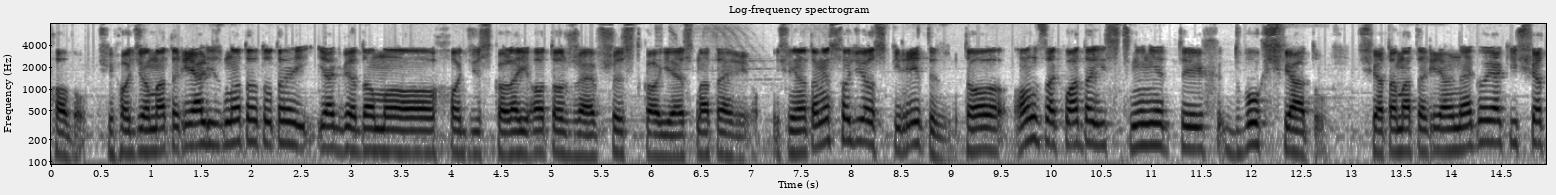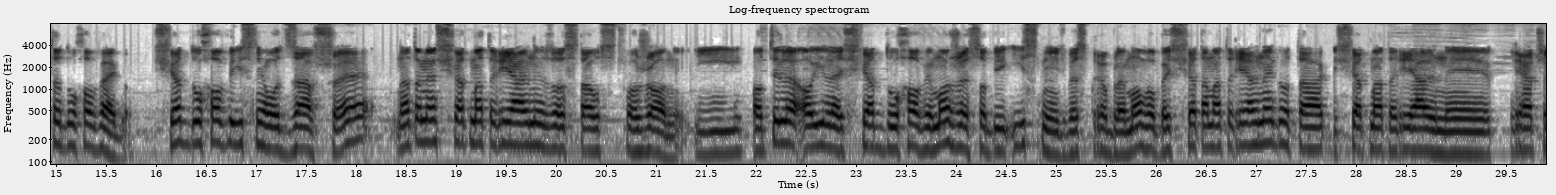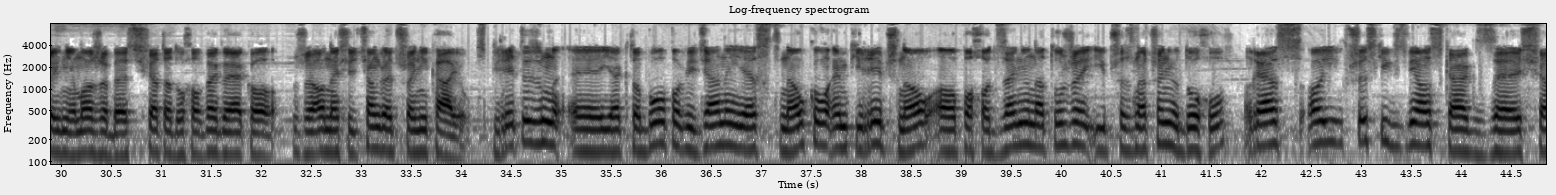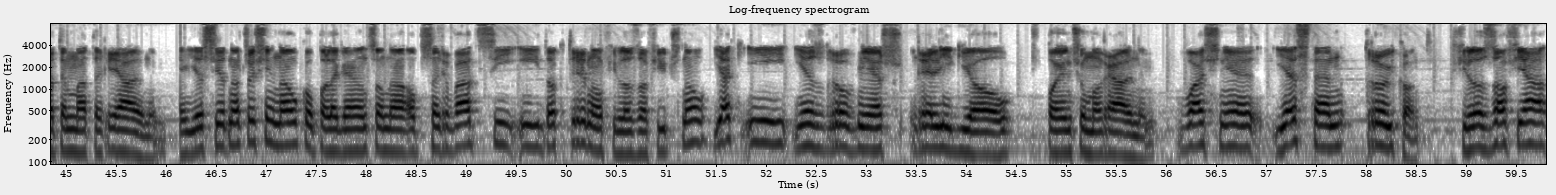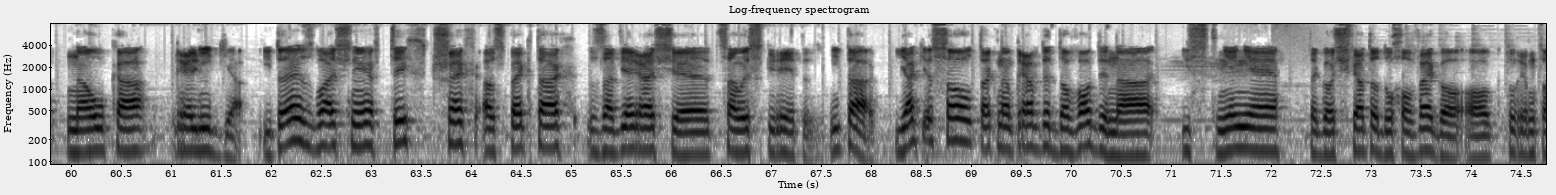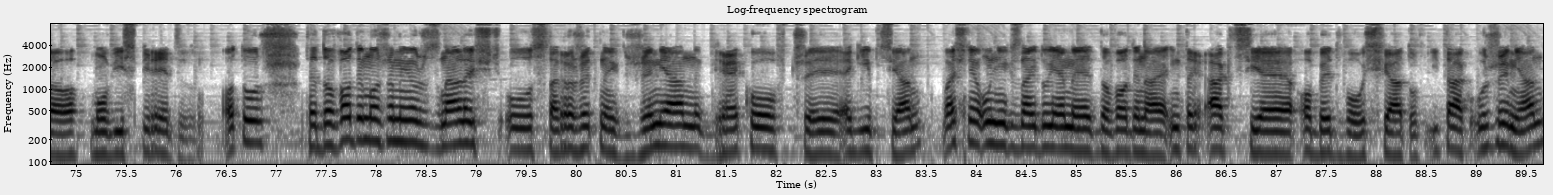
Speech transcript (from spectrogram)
Jeśli chodzi o materializm, no to tutaj, jak wiadomo, chodzi z kolei o to, że wszystko jest materią. Jeśli natomiast chodzi o spirytyzm, to on zakłada istnienie tych dwóch światów świata materialnego, jak i świata duchowego. Świat duchowy istniał od zawsze, natomiast świat materialny został stworzony i o tyle o ile świat duchowy może sobie istnieć bezproblemowo bez świata materialnego, tak świat materialny raczej nie może bez świata duchowego, jako że one się ciągle przenikają. Spirytyzm, e, jak to było powiedziane, jest nauką empiryczną o pochodzeniu, naturze i przeznaczeniu duchów oraz o ich wszystkich związkach ze światem materialnym. Jest jednocześnie nauką polegającą na obserwacji i doktryną filozoficzną, jak i jest również religią w pojęciu moralnym. Właśnie jest ten trójkąt. Filozofia, nauka, religia. I to jest właśnie w tych trzech aspektach zawiera się cały spirytyzm. I tak, jakie są tak naprawdę dowody na istnienie tego świata duchowego, o którym to mówi spirytyzm. Otóż te dowody możemy już znaleźć u starożytnych Rzymian, Greków czy Egipcjan. Właśnie u nich znajdujemy dowody na interakcję obydwu światów. I tak, u Rzymian e,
